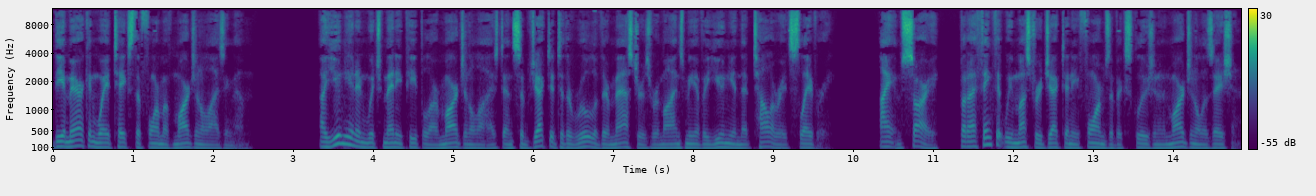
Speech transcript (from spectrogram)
The American way takes the form of marginalizing them. A union in which many people are marginalized and subjected to the rule of their masters reminds me of a union that tolerates slavery. I am sorry, but I think that we must reject any forms of exclusion and marginalization.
